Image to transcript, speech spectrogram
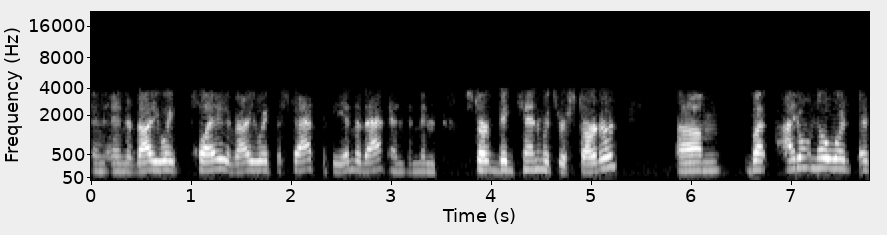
and, and evaluate play, evaluate the stats at the end of that and, and then start Big Ten with your starter. Um, but I don't know what, I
